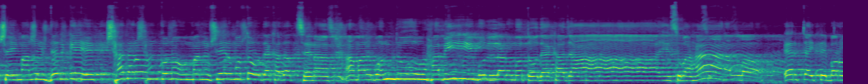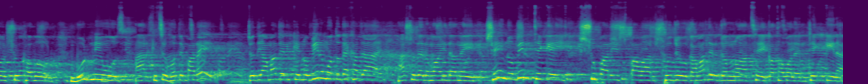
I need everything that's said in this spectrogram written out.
সেই মানুষদেরকে সাধারণ কোনো মানুষের মতো দেখা যাচ্ছে না। আমার বন্ধু হাবিবুল্লাহর মতো দেখা যায়। সুবাহান আল্লাহ এর চাইতে বড় সুখবর গুড নিউজ আর কিছু হতে পারে? যদি আমাদেরকে নবীর মতো দেখা যায় হাসরের ময়দানে, সেই নবীর থেকেই সুপারিশ পাওয়ার সুযোগ আমাদের জন্য আছে, কথা বলেন ঠিক কিনা?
